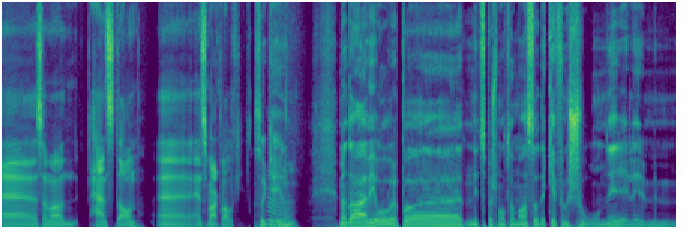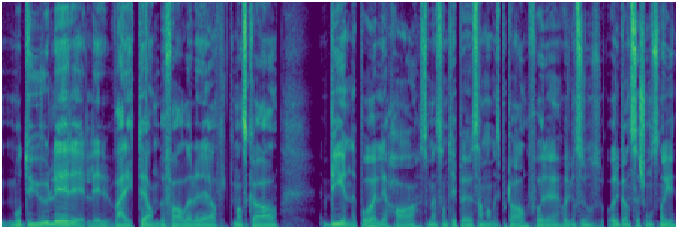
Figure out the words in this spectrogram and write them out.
Eh, som var hands down eh, en smart valg. Så gøy, da. Mm. Men da er vi over på et nytt spørsmål, Thomas. Og det er ikke funksjoner eller moduler eller verktøy anbefaler dere at man skal begynne på eller ha som en sånn type samhandlingsportal for Organisasjons- Organisasjons-Norge?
